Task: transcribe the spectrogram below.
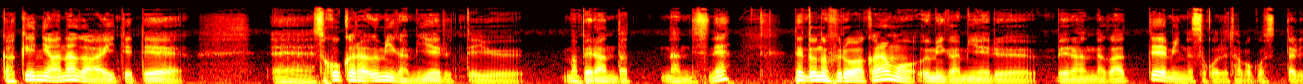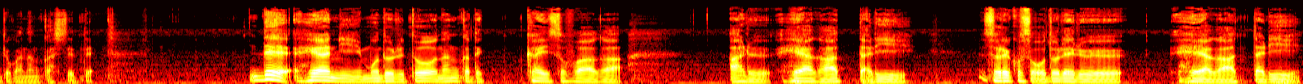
崖に穴が開いてて、えー、そこから海が見えるっていう、まあ、ベランダなんですねでどのフロアからも海が見えるベランダがあってみんなそこでタバコ吸ったりとかなんかしてて。で部屋に戻るとなんかでっかいソファーがある部屋があったりそれこそ踊れる部屋があったり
